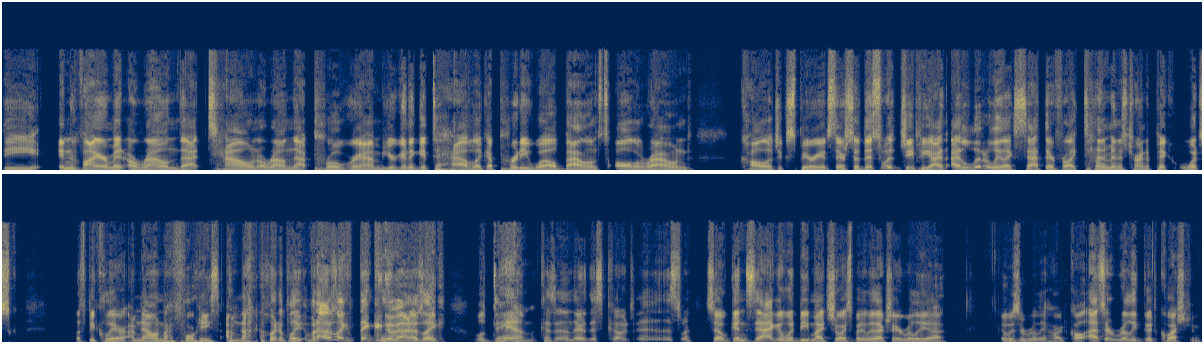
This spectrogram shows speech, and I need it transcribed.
the environment around that town, around that program, you're going to get to have like a pretty well balanced all around college experience there. So this was GP. I, I literally like sat there for like 10 minutes trying to pick what's let's be clear. I'm now in my 40s. I'm not going to play, but I was like thinking about it. I was like, well, damn, because and there this coach, eh, this one. So Gonzaga would be my choice, but it was actually a really uh it was a really hard call. That's a really good question.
